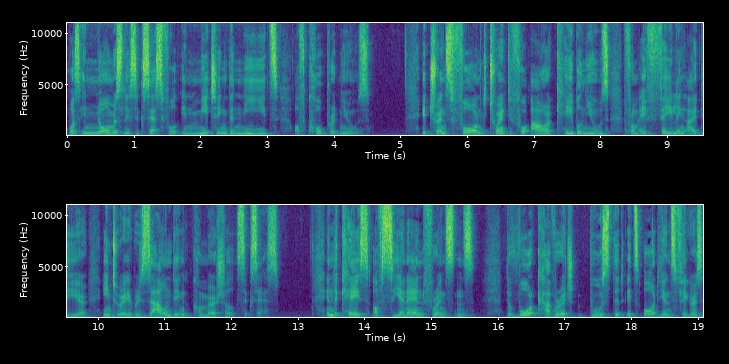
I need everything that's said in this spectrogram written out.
was enormously successful in meeting the needs of corporate news. It transformed 24-hour cable news from a failing idea into a resounding commercial success. In the case of CNN, for instance, the war coverage boosted its audience figures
